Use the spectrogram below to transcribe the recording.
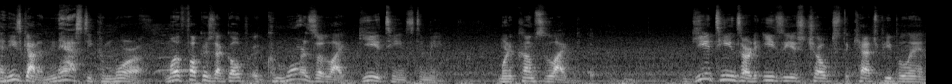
and he's got a nasty Kimura. Motherfuckers that go for Kimuras are like guillotines to me. When it comes to like guillotines are the easiest chokes to catch people in.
